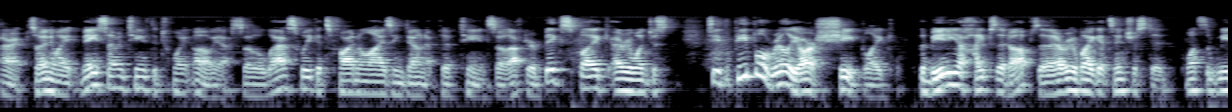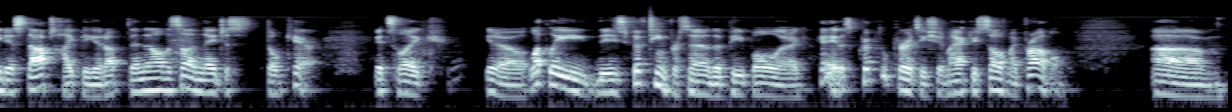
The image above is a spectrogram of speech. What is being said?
All right, so anyway, May 17th to 20. Oh, yeah, so last week it's finalizing down at 15. So after a big spike, everyone just. See, the people really are sheep. Like, the media hypes it up so that everybody gets interested. Once the media stops hyping it up, then all of a sudden they just don't care. It's like, you know, luckily these 15% of the people are like, hey, this cryptocurrency shit might actually solve my problem. Um,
